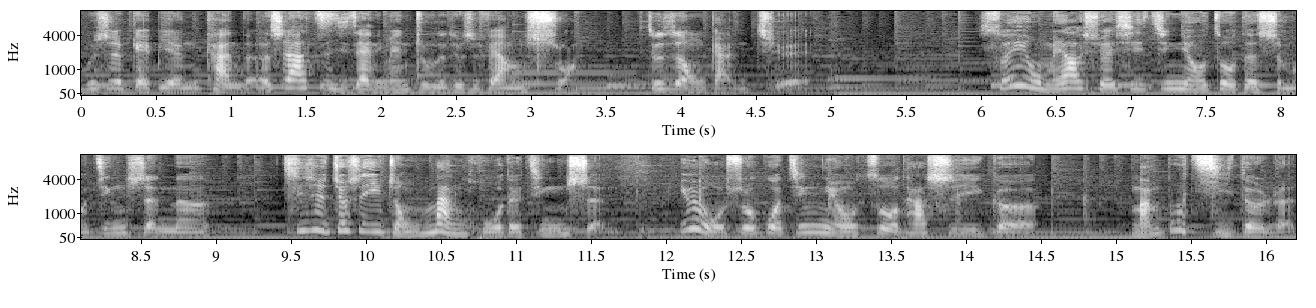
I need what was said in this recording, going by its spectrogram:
不是给别人看的，而是他自己在里面住的，就是非常爽，就是这种感觉。所以我们要学习金牛座的什么精神呢？其实就是一种慢活的精神。因为我说过，金牛座他是一个蛮不急的人，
